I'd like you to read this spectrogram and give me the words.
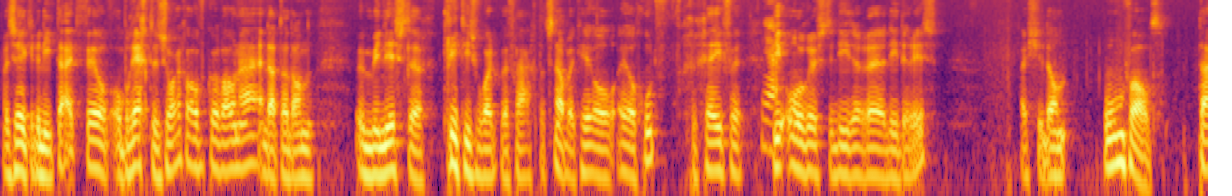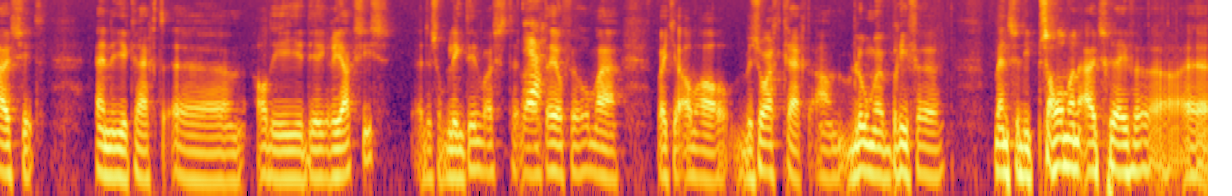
Maar zeker in die tijd veel oprechte zorg over corona. En dat er dan een minister kritisch wordt bevraagd. Dat snap ik heel, heel goed. Gegeven Ja. die onrust die er, eh, die er is. Als je dan omvalt, thuis zit en je krijgt al die, die reacties. Dus op LinkedIn was het, Ja. het heel veel. Maar wat je allemaal bezorgd krijgt aan bloemen, brieven, mensen die psalmen uitschreven, eh,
